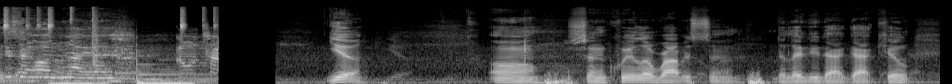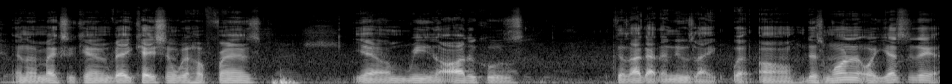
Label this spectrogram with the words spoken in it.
It's that Harlem night, Yeah. Um, Shanquella Robinson, the lady that got killed in a Mexican vacation with her friends. Yeah, I'm reading the articles because I got the news like what um this morning or yesterday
